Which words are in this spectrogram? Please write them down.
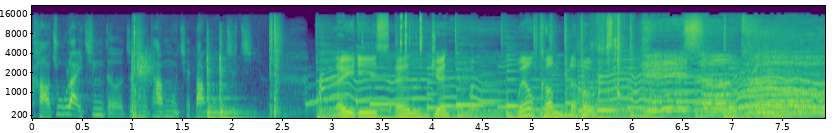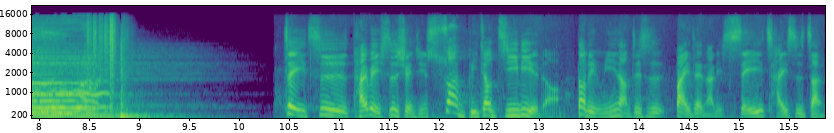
卡住赖清德，这是他目前当务之急。Ladies and gentlemen, welcome the host. 这一次台北市选情算比较激烈的啊，到底民进党这次败在哪里？谁才是战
